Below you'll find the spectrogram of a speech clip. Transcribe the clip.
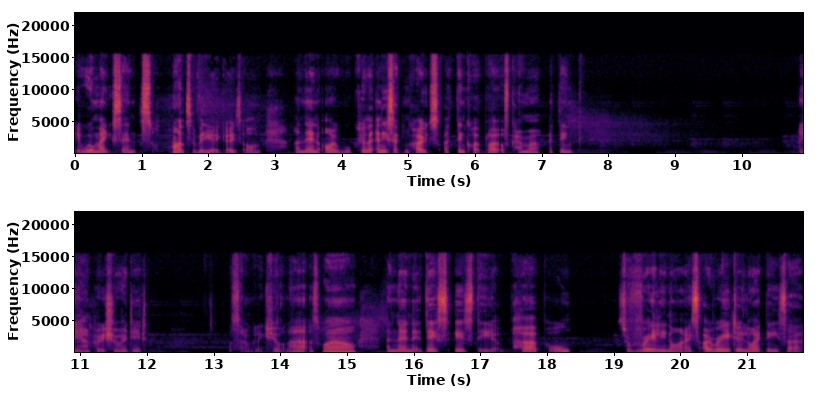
It will make sense once the video goes on, and then I will cure that. Any second coats, I think I apply it off camera. I think Yeah, I'm pretty sure I did. So I'm going to cure that as well. And then this is the purple. It's really nice. I really do like these uh,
